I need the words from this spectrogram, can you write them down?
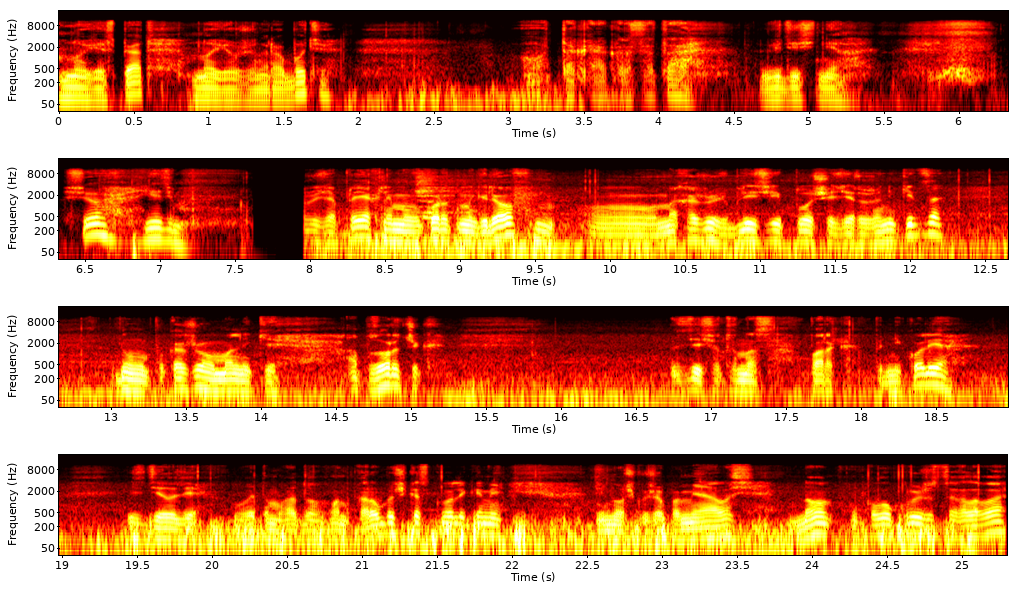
Многие спят, многие уже на работе. Вот такая красота в виде снега. Все, едем. Друзья, приехали мы в город Могилев. Нахожусь вблизи площади Рожаникидзе. Думаю, покажу вам маленький обзорчик. Здесь вот у нас парк Подниколья. Сделали в этом году вон коробочка с кроликами. Немножко уже поменялась. Но у кого кружится голова,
